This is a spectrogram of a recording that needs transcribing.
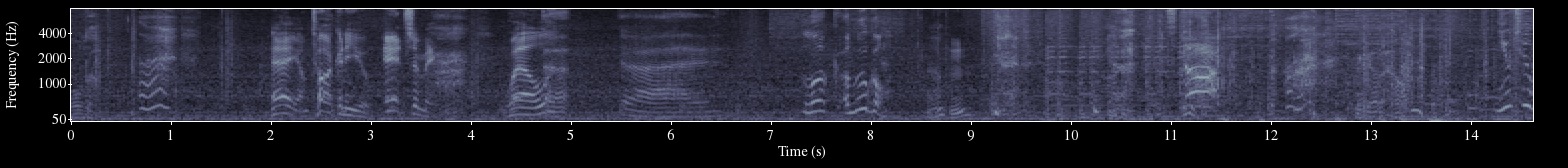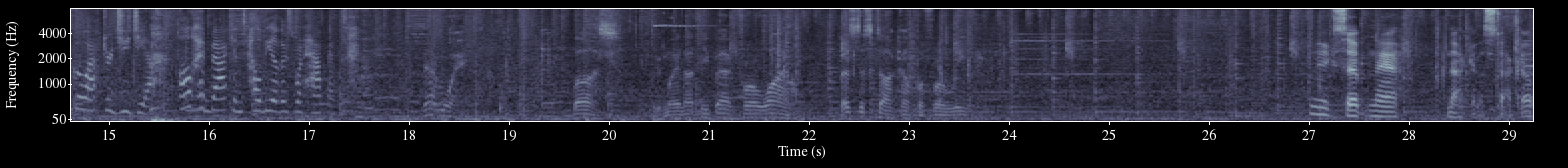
Hold up. Uh, Hey, I'm talking to you. Answer me. Well, Uh, look, a Moogle. stop! We gotta help. You two go after Gigia. I'll head back and tell the others what happened. That way. Boss, we might not be back for a while. Best to stock up before leaving. Except, nah, not gonna stock up.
